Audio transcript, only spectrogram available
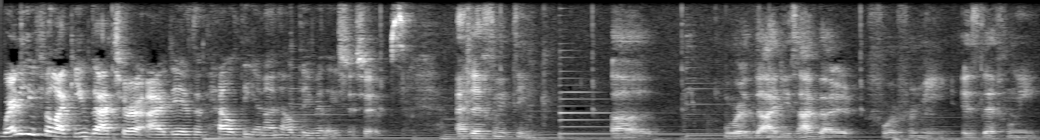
where do you feel like you got your ideas of healthy and unhealthy relationships? I definitely think uh, where the ideas I've got it for for me is definitely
